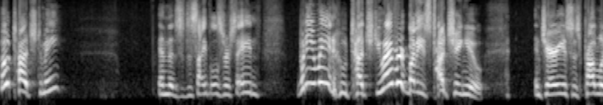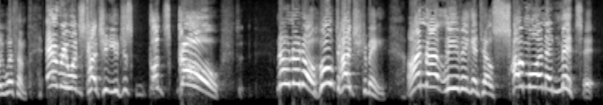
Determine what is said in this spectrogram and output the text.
Who touched me? And the disciples are saying, What do you mean, who touched you? Everybody's touching you. And Jairus is probably with him. Everyone's touching you. Just let's go. No, no, no. Who touched me? I'm not leaving until someone admits it.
